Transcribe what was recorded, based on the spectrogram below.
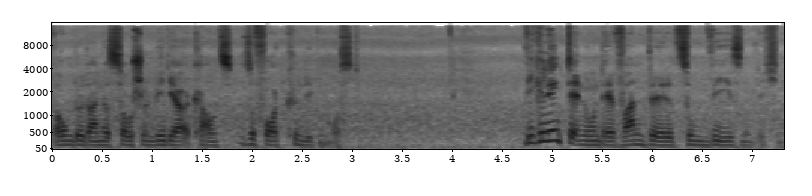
warum du deine Social Media Accounts sofort kündigen musst. Wie gelingt denn nun der Wandel zum Wesentlichen?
